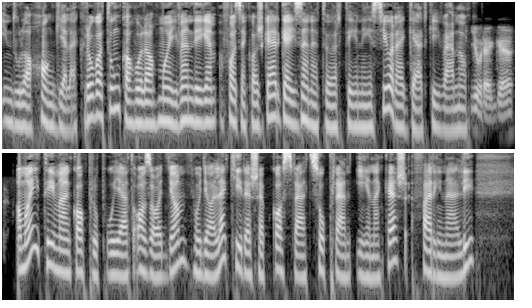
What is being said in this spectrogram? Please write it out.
Indul a hangjelek rovatunk, ahol a mai vendégem Fazekas Gergely zenetörténész. Jó reggelt kívánok! Jó reggelt! A mai témánk apropóját az adja, hogy a leghíresebb kasztrált szoprán énekes, Farinelli,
